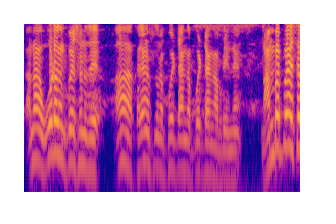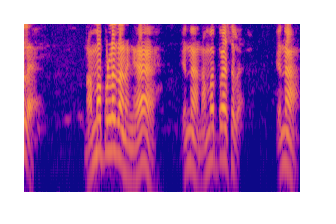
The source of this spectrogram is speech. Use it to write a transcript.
ஆனால் ஊடகம் பேசுனது. ஆ கல்யாண சுந்தரம் போயிட்டாங்க போயிட்டாங்க அப்படின்னு. நம்ம பேசலை. நம்ம பிள்ளை தானுங்க. என்ன நம்ம பேசலை. என்ன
